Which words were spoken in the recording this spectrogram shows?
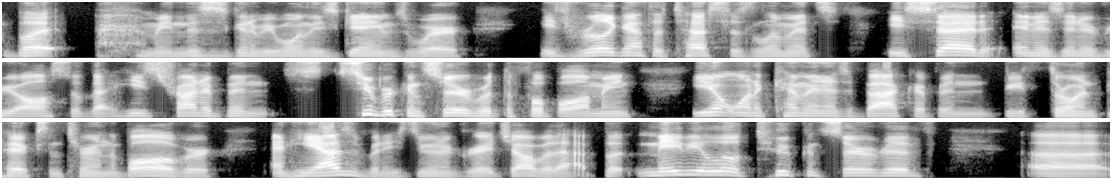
but I mean, this is going to be one of these games where he's really going to have to test his limits. He said in his interview also that he's trying to be super conservative with the football. I mean, you don't want to come in as a backup and be throwing picks and turning the ball over. And he hasn't been. He's doing a great job of that, but maybe a little too conservative. Uh,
